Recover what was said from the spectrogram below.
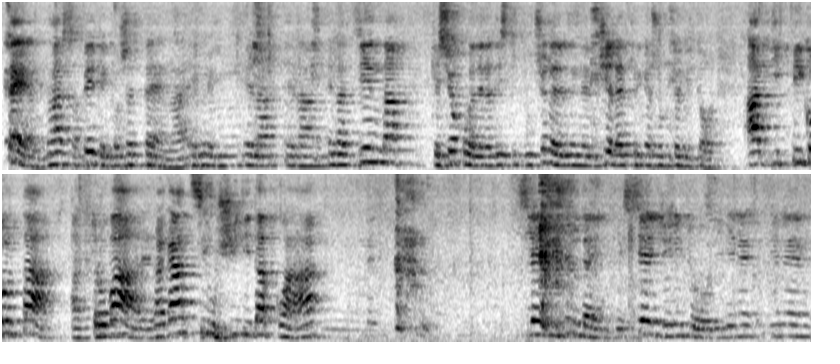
Terna, sapete cos'è Terna? È, è, è l'azienda che si occupa della distribuzione dell'energia elettrica sul territorio ha difficoltà a trovare ragazzi usciti da qua, sia gli studenti sia i genitori, viene, viene eh,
